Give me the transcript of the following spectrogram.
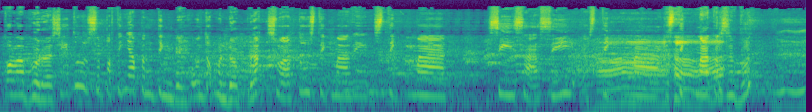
kolaborasi itu sepertinya penting deh untuk mendobrak suatu stigma stigma Ah. stigma tersebut Hmm.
